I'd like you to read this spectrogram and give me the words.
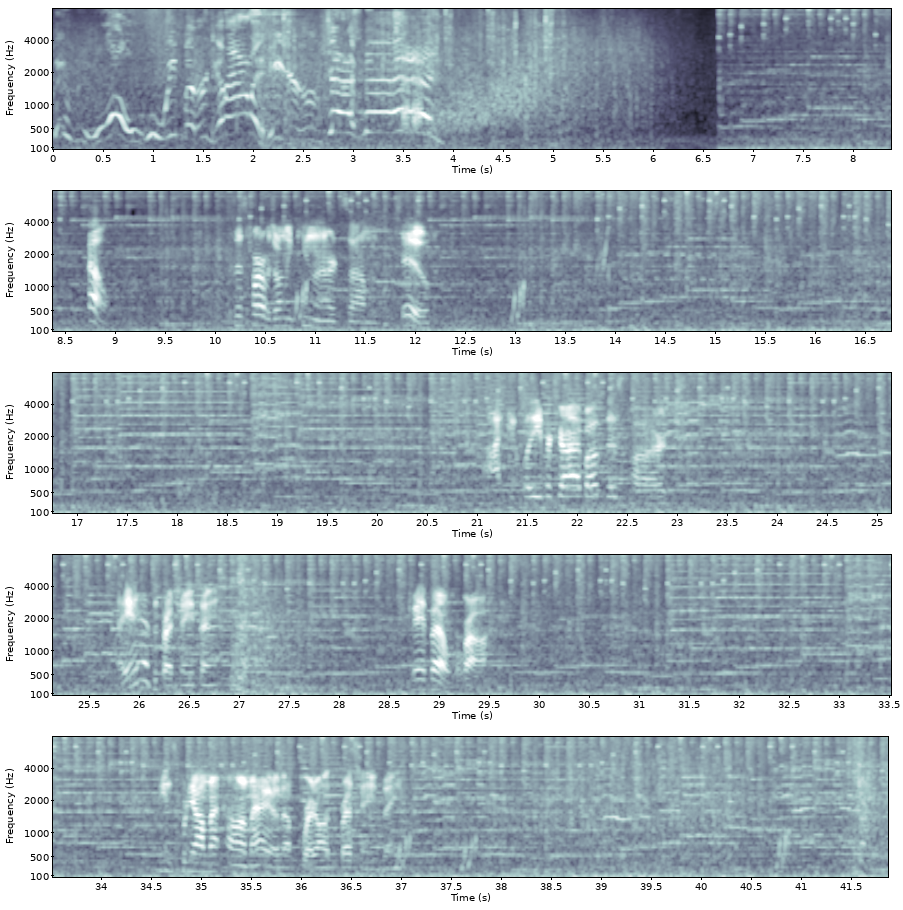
Whoa, we better get out of here! Jasmine! Oh. This part was only Kingdom Hearts um 2. Completely forgot about this part. I didn't have to press anything. Okay, about raw. Seems pretty automatic enough where I don't have to press anything.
